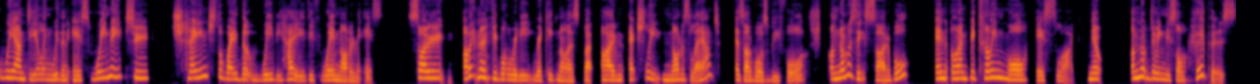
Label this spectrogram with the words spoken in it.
we are dealing with an S, we need to change the way that we behave if we're not an S. So I don't know if you've already recognized, but I'm actually not as loud as I was before. I'm not as excitable and I'm becoming more S like. Now, I'm not doing this on purpose.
